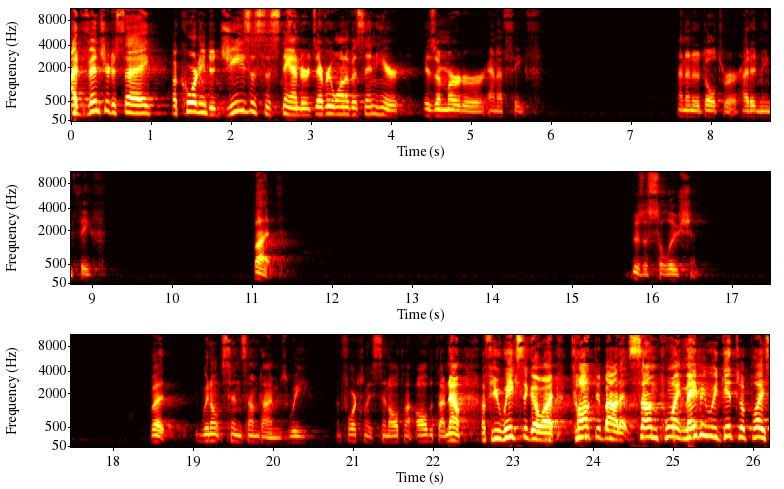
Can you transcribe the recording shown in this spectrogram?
would venture to say, according to Jesus' standards, every one of us in here is a murderer and a thief. And an adulterer. I didn't mean thief. But there's a solution. But we don't sin sometimes. We unfortunately sin all, time, all the time. Now, a few weeks ago, I talked about at some point, maybe we'd get to a place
